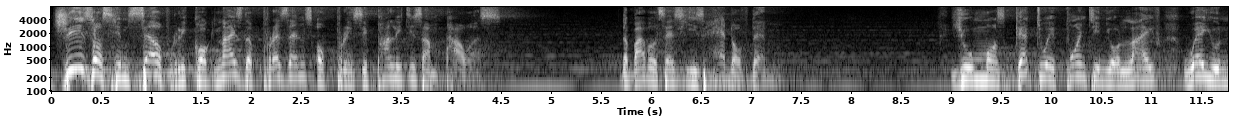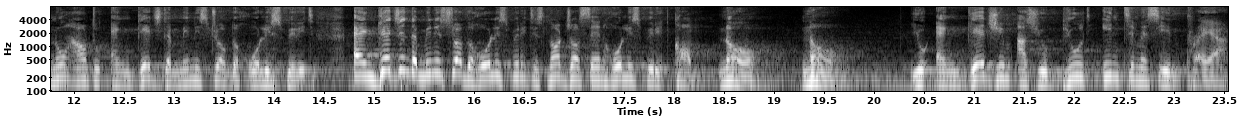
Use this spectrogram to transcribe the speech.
Jesus himself recognized the presence of principalities and powers. The Bible says he's head of them. you must get to a point in your life where you know how to engage the ministry of the Holy Spirit. Engaging the ministry of the Holy Spirit is not just saying, Holy Spirit, come. No, no. You engage him as you build intimacy in prayer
